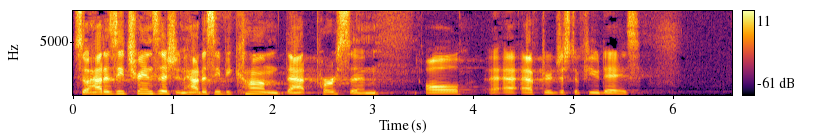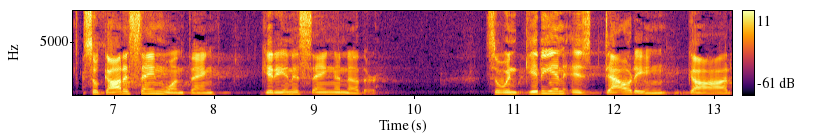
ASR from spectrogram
So, how does he transition? How does he become that person all a- after just a few days? So, God is saying one thing, Gideon is saying another. So when Gideon is doubting God,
